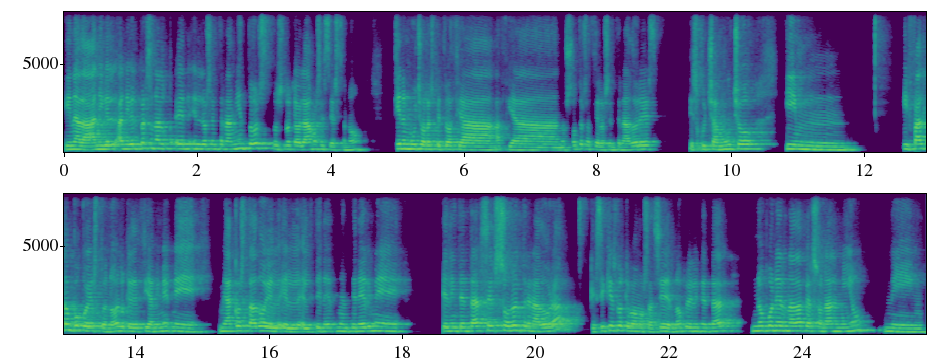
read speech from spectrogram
y nada, a nivel, a nivel personal en, en, los entrenamientos, pues lo que hablábamos es esto, ¿no? Tienen mucho respeto hacia, hacia nosotros, hacia los entrenadores, escuchan mucho y, y falta un poco esto, ¿no? Lo que decía, a mí me, me, me ha costado el, el, el tener, mantenerme el intentar ser solo entrenadora, que sí que es lo que vamos a hacer, ¿no? Pero el intentar no poner nada personal mío, ni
